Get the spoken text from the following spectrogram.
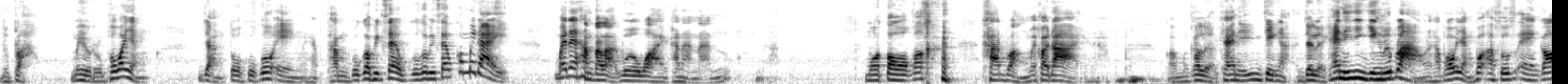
หรือเปล่า ไม่รู้ เพราะว่าอย่างอย่างตัว Google เองนะครับทำ Google Pixel Google Pixel ก็ไม่ได้ ไม่ได้ทำตลาด worldwide ขนาดนั้น โมโตก็คาดหวังไม่ค่อยได้นะครับก็มันก็เหลือแค่นี้จริงๆอะจะเหลือแค่นี้จริง ๆ หรือเปล่านะครับเพราะอย่างพวก ASUS เองก็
